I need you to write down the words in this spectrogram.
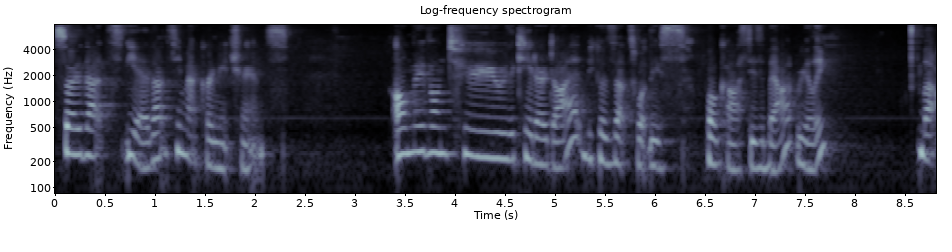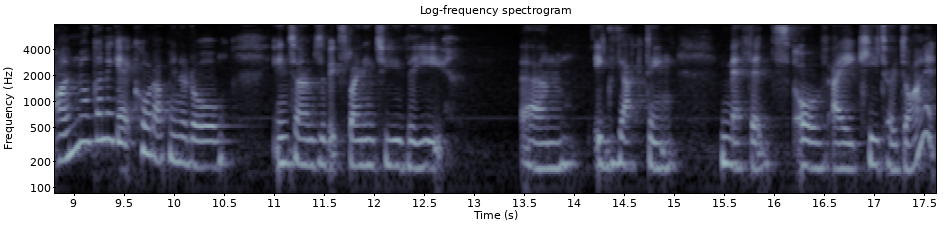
So that's, yeah, that's your macronutrients. I'll move on to the keto diet because that's what this podcast is about, really. But I'm not going to get caught up in it all in terms of explaining to you the um, exacting methods of a keto diet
